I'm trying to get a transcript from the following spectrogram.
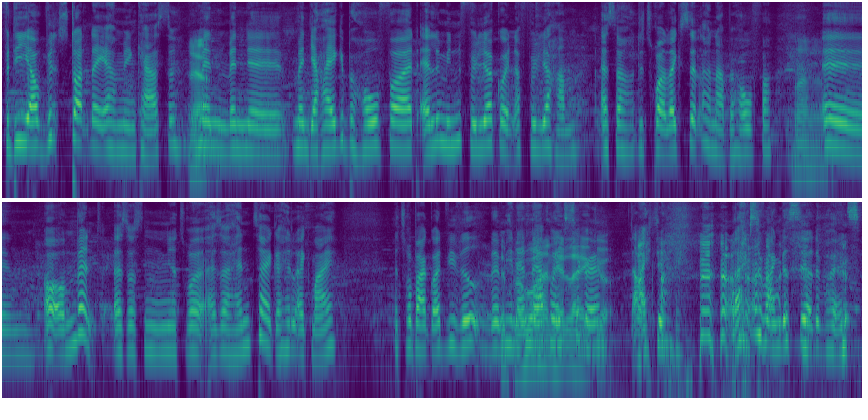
fordi jeg er jo vildt stolt af at have min kæreste, Ja. men, men, øh, men jeg har ikke behov for, at alle mine følgere går ind og følger ham. Altså, det tror jeg heller ikke selv, han har behov for. Nej, nej. Øh, og omvendt, altså sådan, jeg tror, altså han tagger heller ikke mig. Jeg tror bare godt, vi ved, hvem Det hinanden er på heller ikke, Instagram. Nej, det, der er ikke så mange, der ser det på hans.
